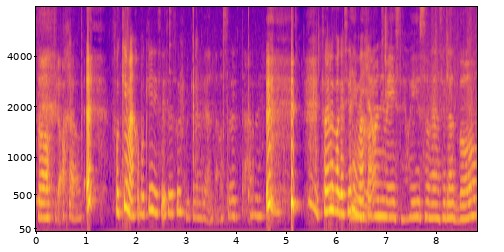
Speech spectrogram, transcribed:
Somos flojas. ¿Por qué, Majo? ¿Por qué dices eso? Porque nos levantamos súper tarde. Son las Y vacaciones, me Majo. llaman y me dicen, oye, eso van a ser las dos.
